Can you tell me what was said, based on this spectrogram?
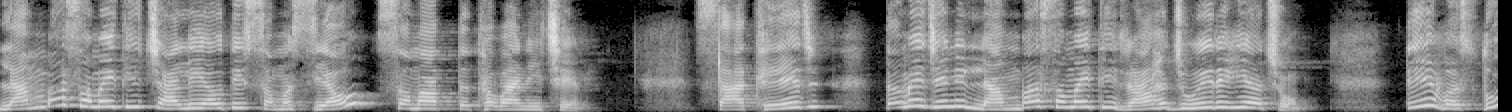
લાંબા સમયથી ચાલી આવતી સમસ્યાઓ સમાપ્ત થવાની છે. સાથે જ, તમે જેની લાંબા સમયથી રાહ જોઈ રહ્યા છો, તે વસ્તુ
